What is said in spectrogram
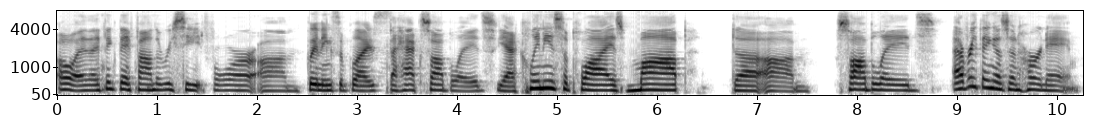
Oh, and I think they found the receipt for um Cleaning supplies. the hacksaw blades. Yeah, cleaning supplies, mop, the um, saw blades. Everything is in her name.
